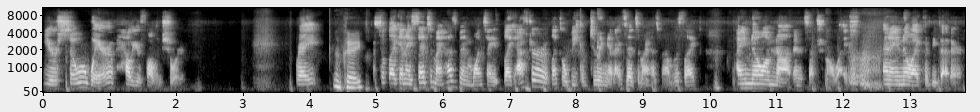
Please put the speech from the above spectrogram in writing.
you're so aware of how you're falling short. Right? Okay. So like and I said to my husband once I like after like a week of doing it, I said to my husband, I was like, I know I'm not an exceptional wife and I know I could be better.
